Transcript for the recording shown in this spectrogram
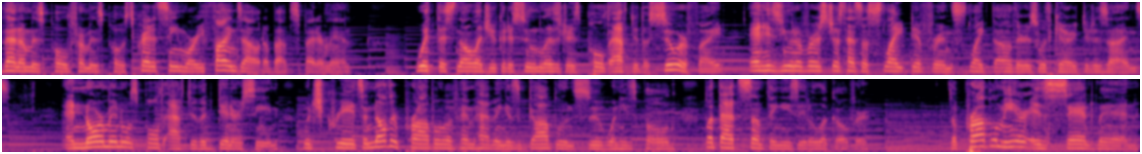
Venom is pulled from his post-credit scene where he finds out about Spider-Man. With this knowledge, you could assume Lizard is pulled after the sewer fight, and his universe just has a slight difference like the others with character designs and Norman was pulled after the dinner scene, which creates another problem of him having his goblin suit when he's pulled, but that's something easy to look over. The problem here is Sandman,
